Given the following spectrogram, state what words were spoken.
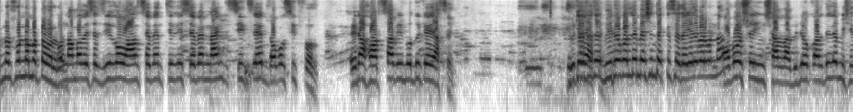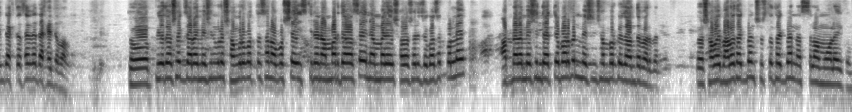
আপনার ফোন নাম্বারটা ফোন বলবেন নাম্বার হচ্ছে zero one seven three seven nine six eight double six four. এটা হোয়াটসঅ্যাপ ইবো দুটোই আছে। ভিডিও কল দিয়ে মেশিন দেখতেছে দেখে পারবেন না? অবশ্যই ইনশাল্লাহ ভিডিও কল দিয়ে মেশিন দেখতে চাইলে দেখাইতে পারব। তো প্রিয় দর্শক যারা মেশিন মেশিনগুলো সংগ্রহ করতেছেন অবশ্যই স্ক্রিনে নাম্বার দেওয়া আছে। এই নাম্বারে সরাসরি যোগাযোগ করলে আপনারা মেশিন দেখতে পারবেন মেশিন সম্পর্কে জানতে পারবেন। তো সবাই ভালো থাকবেন সুস্থ থাকবেন। আসসালামু আলাইকুম।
